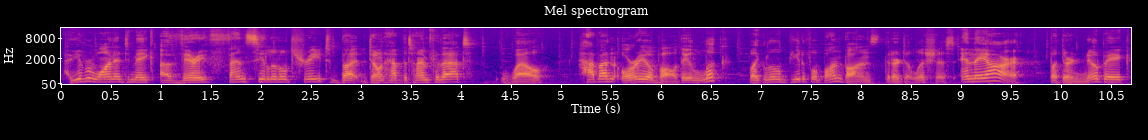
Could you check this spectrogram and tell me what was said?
Have you ever wanted to make a very fancy little treat but don't have the time for that? Well, how about an Oreo ball? They look like little beautiful bonbons that are delicious, and they are, but they're no bake,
